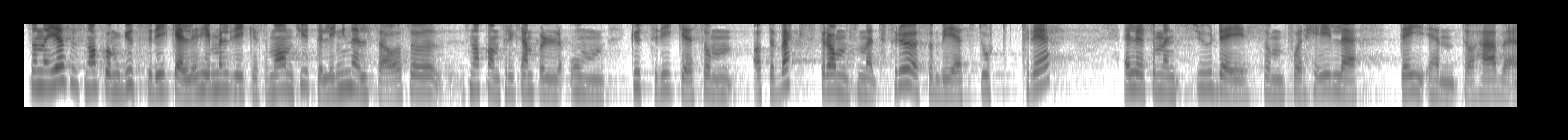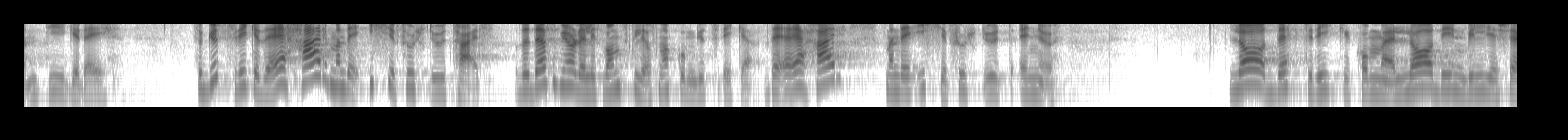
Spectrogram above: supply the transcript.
Så Når Jesus snakker om Guds rike eller himmelriket, så må han ty til lignelser. og Så snakker han f.eks. om Guds rike som at det vokser fram som et frø som blir et stort tre, eller som en surdeig som får hele deigen til å heve en diger deig. Så Guds rike det er her, men det er ikke fullt ut her. Og Det er det som gjør det litt vanskelig å snakke om Guds rike. Det er her, men det er ikke fullt ut ennå. La ditt rike komme, la din vilje skje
